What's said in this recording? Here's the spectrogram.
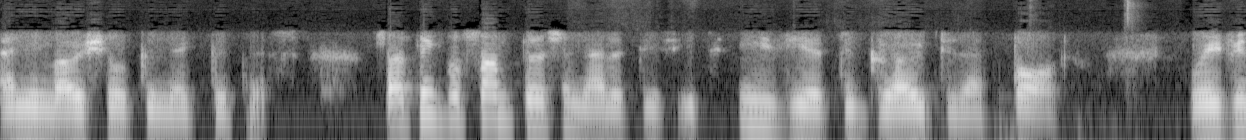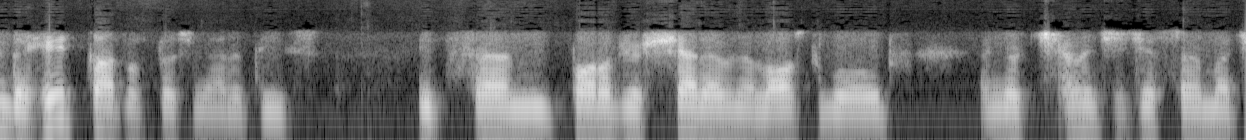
and emotional connectedness. So I think for some personalities, it's easier to grow to that path. Where in the head type of personalities, it's um, part of your shadow in the lost world, and your challenge is just so much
